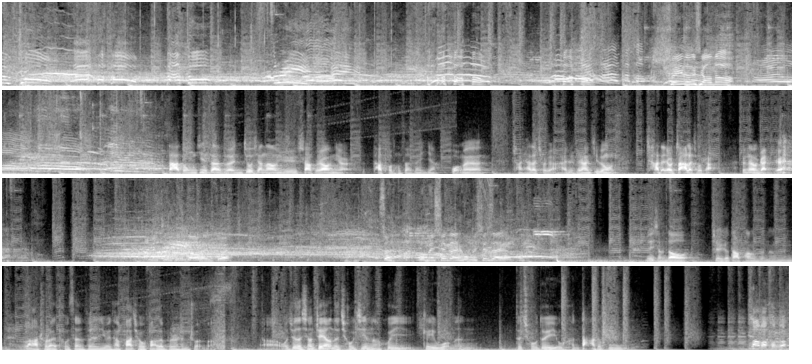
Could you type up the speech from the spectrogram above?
命中！啊哈哈！大东，three，哎，哈哈哈！谁能想到？大东进三分，就相当于沙奎奥尼尔他投中三分一样。我们场下的球员还是非常激动的，差点要炸了球场，就那种感觉。这，我们现在，我们现在，没想到这个大胖子能拉出来投三分，因为他罚球罚的不是很准嘛。啊，我觉得像这样的球进呢，会给我们的球队有很大的鼓舞。上吧，峰哥。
